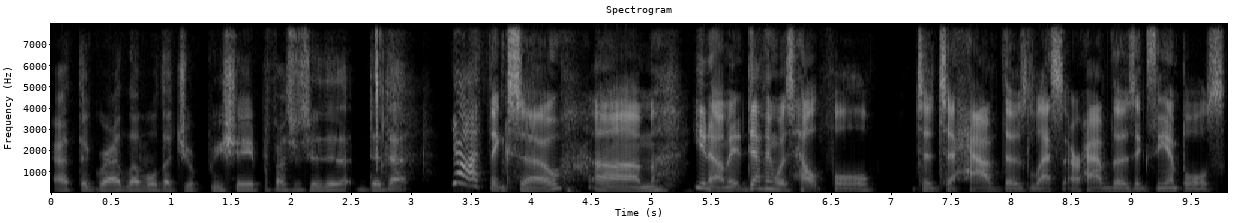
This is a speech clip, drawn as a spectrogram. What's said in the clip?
at the grad level that you appreciate professors who did that? Did that? Yeah, I think so. Um, you know, I mean, it definitely was helpful to to have those less or have those examples.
